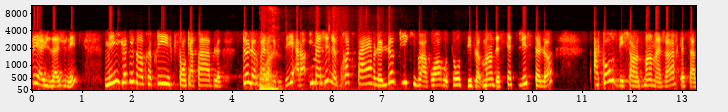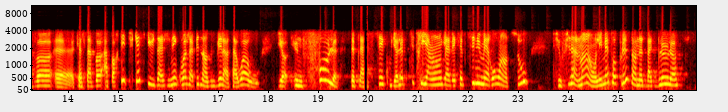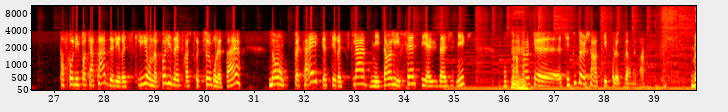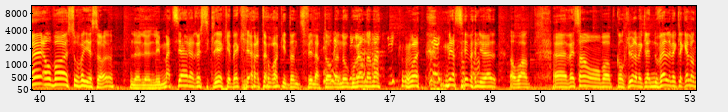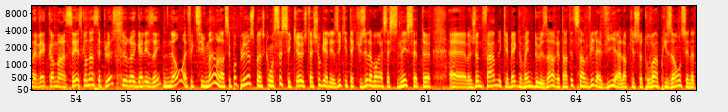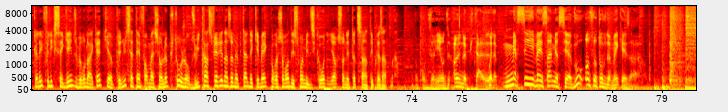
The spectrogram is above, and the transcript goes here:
c'est à usage unique. Mais il y a des entreprises qui sont capables de le valoriser. Alors, imagine le bras de fer, le lobby qu'il va avoir autour du développement de cette liste-là à cause des changements majeurs que ça va euh, que ça va apporter. Puis qu'est-ce qui est usage unique? Moi, j'habite dans une ville à Ottawa où il y a une foule de plastique, où il y a le petit triangle avec le petit numéro en dessous. Puis finalement, on les met pas plus dans notre bac bleu, là. Parce qu'on n'est pas capable de les recycler, on n'a pas les infrastructures pour le faire. Donc, peut-être que c'est recyclable, mais dans les faits, c'est à usage unique. On s'entend que c'est tout un chantier pour le gouvernement. ben on va surveiller ça. Là. Le- le- les matières à recycler à Québec et à Ottawa qui donnent du fil à retordre à Oui, nos gouvernements. Ouais. Oui. Merci. Emmanuel. Au revoir. Euh, Vincent, on va conclure avec la nouvelle avec laquelle on avait commencé. Est-ce qu'on en sait plus sur euh, Galézé? Non, effectivement, on n'en sait pas plus, parce ce qu'on sait, c'est que Eustachio Galézé, qui est accusé d'avoir assassiné cette euh, jeune femme de Québec de 22 ans, aurait tenté de s'enlever la vie alors qu'il se trouvait en prison. C'est notre collègue Félix Séguin du bureau d'enquête qui a obtenu cette information-là plus tôt aujourd'hui. Transféré dans un hôpital de Québec pour recevoir des soins médicaux. On ignore son état de santé présentement. Donc, on dit rien, on dit un hôpital. Merci, Vincent. Merci à vous. On se retrouve demain, 15h.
